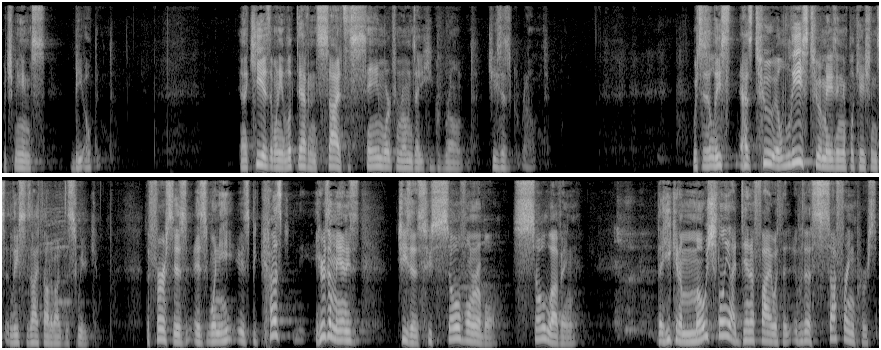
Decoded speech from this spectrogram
which means be opened. And the key is that when he looked to heaven and sighed, it's the same word from Romans 8, he groaned. Jesus groaned which is at least has two at least two amazing implications, at least as I thought about it this week. The first is, is when he is because here's a man who's Jesus who's so vulnerable, so loving, that he can emotionally identify with a, with a suffering person.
